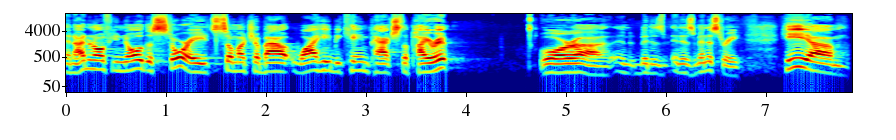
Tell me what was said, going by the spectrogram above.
and I don't know if you know the story so much about why he became Patch the Pirate or uh, in, his, in, his, ministry. He, um,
